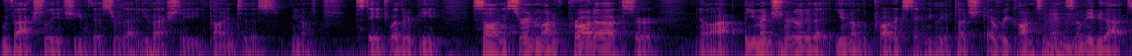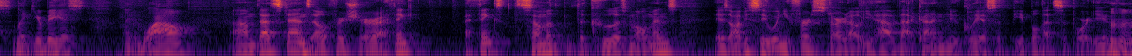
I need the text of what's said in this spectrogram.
we've actually achieved this or that you've actually got into this you know stage whether it be selling a certain amount of products or you know I, you mentioned earlier that you know the products technically have touched every continent so maybe that's like your biggest like wow Um, that stands out for sure. I think, I think some of the coolest moments is obviously when you first start out, you have that kind of nucleus of people that support you. Mm-hmm.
